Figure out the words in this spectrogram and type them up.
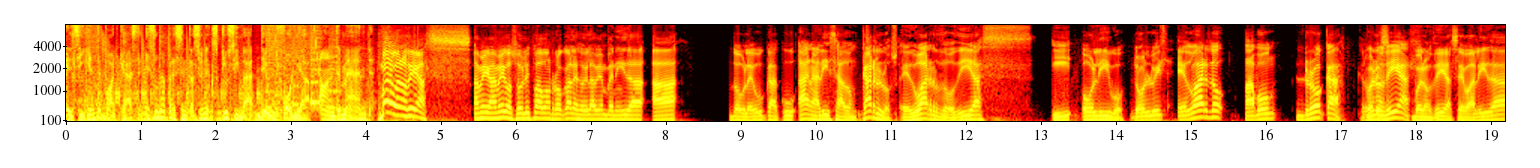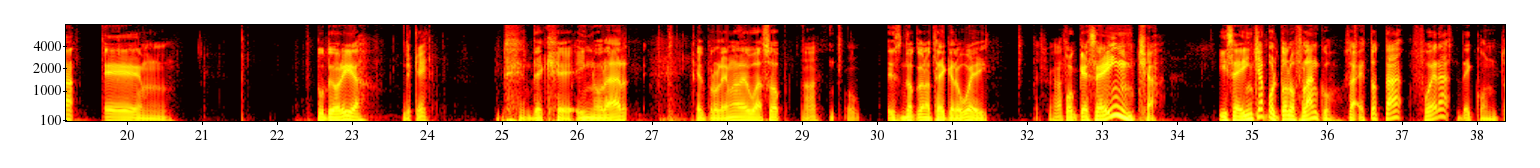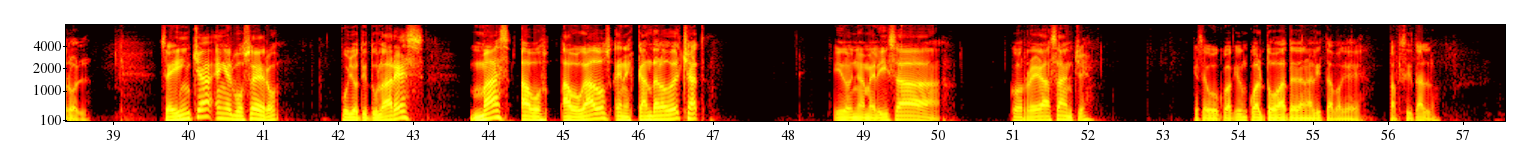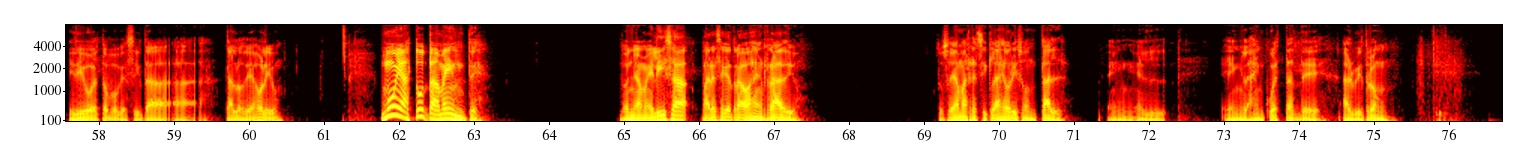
El siguiente podcast es una presentación exclusiva de Euforia On Demand. Muy buenos días, amigas, amigos. Soy Luis Pavón Roca. Les doy la bienvenida a WKQ Analiza Don Carlos Eduardo Díaz y Olivo. Don Luis Eduardo Pavón Roca. Creo Buenos que días. Buenos días. Se valida eh, tu teoría ¿De qué? de que ignorar el problema del WhatsApp Ah, oh, is not going to take it away. Porque se hincha. Y se hincha por todos los flancos. O sea, esto está fuera de control. Se hincha en el vocero, cuyo titular es Más abo- abogados en escándalo del chat. Y doña Melisa Correa Sánchez, que se buscó aquí un cuarto bate de analista para que para citarlo. Y digo esto porque cita a Carlos Díaz Olivo. Muy astutamente, doña Melisa parece que trabaja en radio. Esto se llama reciclaje horizontal en, el, en las encuestas de Arbitrón.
